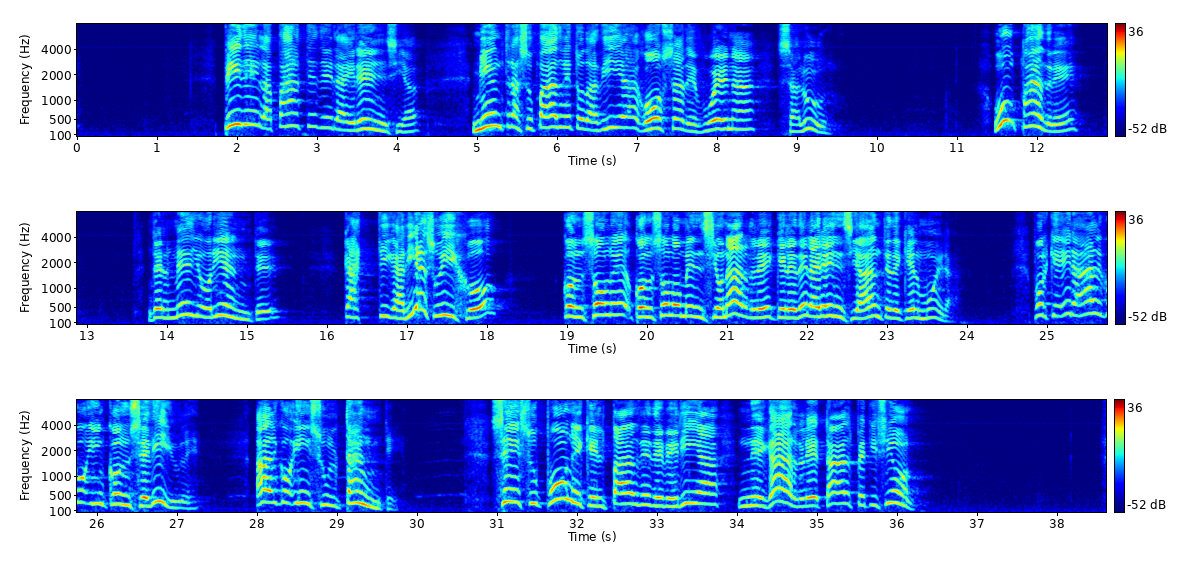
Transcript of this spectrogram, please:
Pide la parte de la herencia mientras su padre todavía goza de buena salud. Un padre del Medio Oriente castigaría a su hijo con solo, mencionarle que le dé la herencia antes de que él muera. Porque era algo inconcebible, algo insultante. Se supone que el padre debería negarle tal petición.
